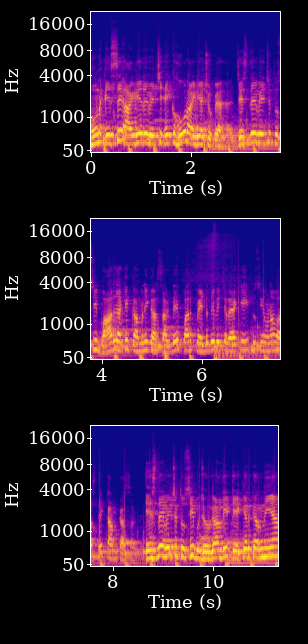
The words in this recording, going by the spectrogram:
ਹੁਣ ਇਸੇ ਆਈ ਆਈਡੀਆ ਦੇ ਵਿੱਚ ਇੱਕ ਹੋਰ ਆਈਡੀਆ ਛੁਪਿਆ ਹੈ, ਜਿਸ ਦੇ ਵਿੱਚ ਤੁਸੀਂ ਬਾਹਰ ਜਾ ਕੇ ਕੰਮ ਨਹੀਂ ਕਰ ਸਕਦੇ, ਪਰ ਪਿੰਡ ਦੇ ਵਿੱਚ ਰਹਿ ਕੇ ਹੀ ਤੁਸੀਂ ਉਹਨਾਂ ਵਾਸਤੇ ਕੰਮ ਕਰ ਸਕਦੇ। ਇਸ ਦੇ ਵਿੱਚ ਤੁਸੀਂ ਬਜ਼ੁਰਗਾਂ ਦੀ ਟੇਕ ਕੇਅਰ ਕਰਨੀ ਹੈ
